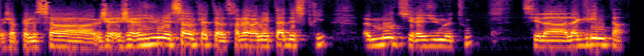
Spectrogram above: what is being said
j'appelle ça, j'ai résumé ça en fait à travers un état d'esprit, un mot qui résume tout. C'est la, la grinta.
